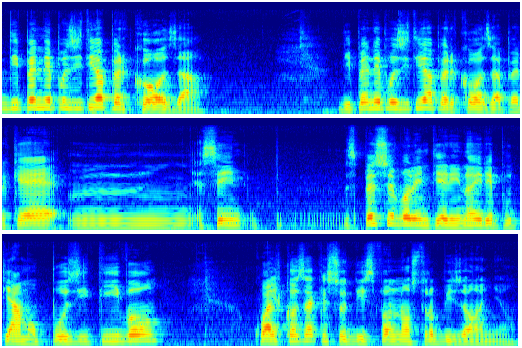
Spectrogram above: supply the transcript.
dipende positiva per cosa? Dipende positiva per cosa? Perché mh, mm, se, spesso e volentieri noi reputiamo positivo qualcosa che soddisfa un nostro bisogno.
